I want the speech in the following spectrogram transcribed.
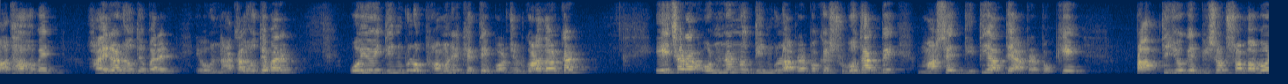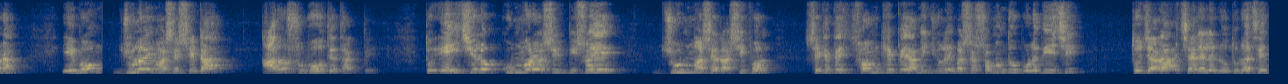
বাধা হবেন, হয়রান হতে পারেন এবং নাকাল হতে পারেন। ওই ওই দিনগুলো ভ্রমণের ক্ষেত্রে বর্জন করা দরকার। এছাড়া অন্যান্য দিনগুলো আপনার পক্ষে শুভ থাকবে। মাসের দ্বিতীয়ার্ধে আপনার পক্ষে প্রাপ্তিযোগের ভীষণ সম্ভাবনা এবং জুলাই মাসে সেটা আরও শুভ হতে থাকবে। তো এই ছিল কুম্ভ রাশির বিষয়ে জুন মাসের রাশিফল। সেক্ষেত্রে সংক্ষেপে আমি জুলাই মাসের সম্বন্ধেও বলে দিয়েছি। তো যারা চ্যানেলে নতুন আছেন,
